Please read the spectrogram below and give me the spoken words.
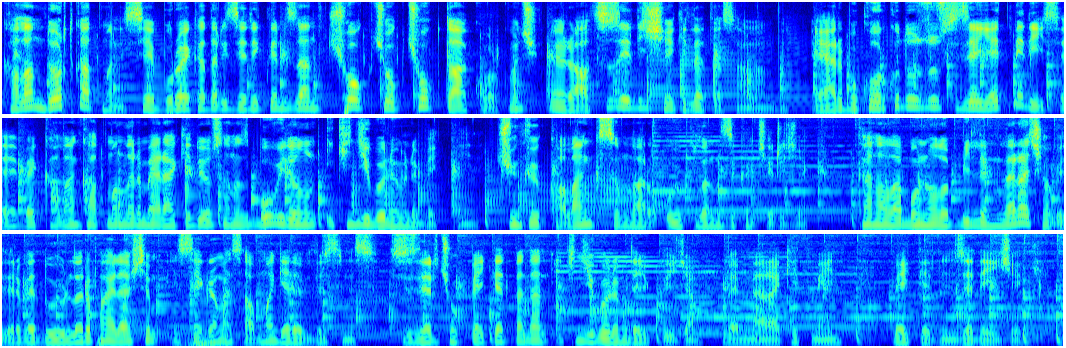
Kalan 4 katman ise buraya kadar izlediklerinizden çok çok çok daha korkunç ve rahatsız edici şekilde tasarlandı. Eğer bu korku dozu size yetmediyse ve kalan katmanları merak ediyorsanız bu videonun ikinci bölümünü bekleyin. Çünkü kalan kısımlar uykularınızı kaçıracak. Kanala abone olup bildirimleri açabilir ve duyuruları paylaştığım Instagram hesabıma gelebilirsiniz. Sizleri çok bekletmeden ikinci bölümü de yükleyeceğim ve merak etmeyin beklediğinize değecek.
